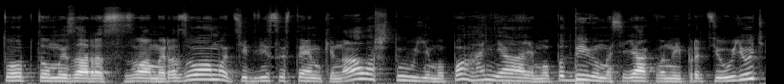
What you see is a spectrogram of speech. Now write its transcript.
Тобто ми зараз з вами разом ці дві системки налаштуємо, поганяємо, подивимося, як вони працюють,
